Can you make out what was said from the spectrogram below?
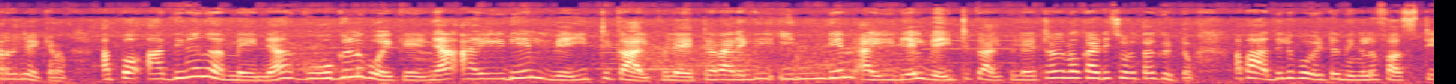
അറിഞ്ഞു വെക്കണം. അപ്പോൾ അതിനെന്ന് പറഞ്ഞു കഴിഞ്ഞാൽ ഗൂഗിളിൽ പോയി കഴിഞ്ഞാൽ ഐഡിയൽ വെയിറ്റ് കാൽക്കുലേറ്റർ അല്ലെങ്കിൽ ഇന്ത്യൻ ഐഡിയൽ വെയിറ്റ് കാൽക്കുലേറ്റർ എന്നൊക്കെ അടിച്ചു കൊടുത്താൽ കിട്ടും. അപ്പോൾ അതിൽ പോയിട്ട് നിങ്ങൾ ഫസ്റ്റ്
